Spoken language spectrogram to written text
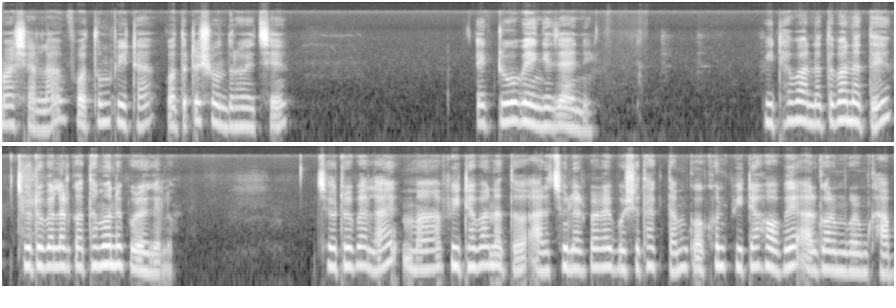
মাশাল্লাহ প্রথম পিঠা কতটা সুন্দর হয়েছে। একটুও ভেঙে যায়নি। পিঠা বানাতে বানাতে ছোটোবেলার কথা মনে পড়ে গেল। ছোটবেলায় মা পিঠা বানাতো আর চুলের পাড়ায় বসে থাকতাম, কখন পিঠা হবে আর গরম গরম খাব।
